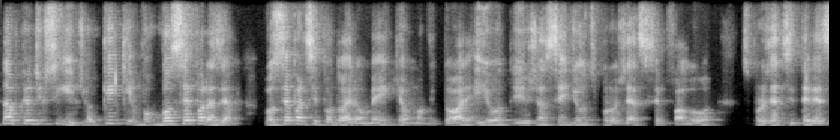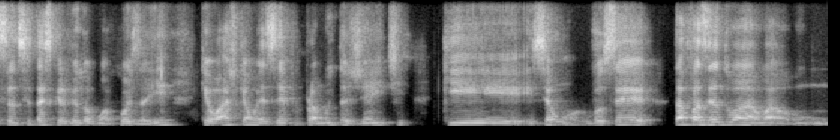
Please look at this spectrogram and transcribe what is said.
Não, porque eu digo o seguinte: o que, que você, por exemplo, você participou do Ironman, que é uma vitória, e eu, eu já sei de outros projetos que você me falou, os projetos interessantes. Você está escrevendo alguma coisa aí que eu acho que é um exemplo para muita gente. Que isso é um, você está fazendo uma, uma, um,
